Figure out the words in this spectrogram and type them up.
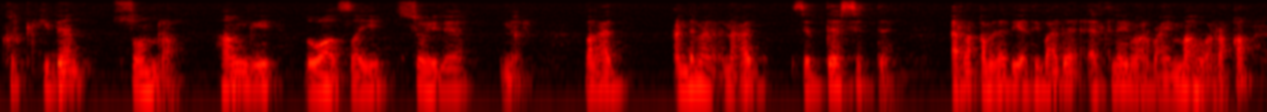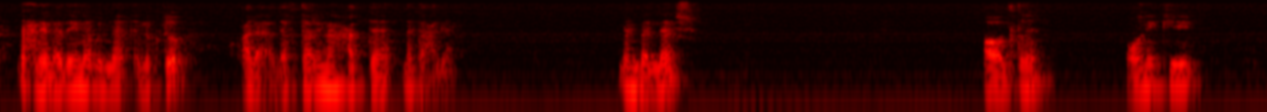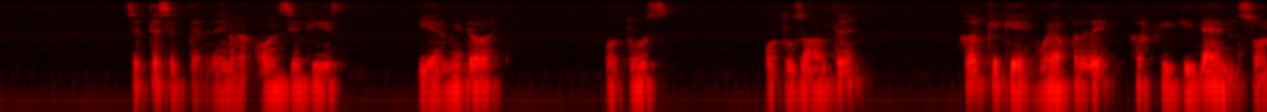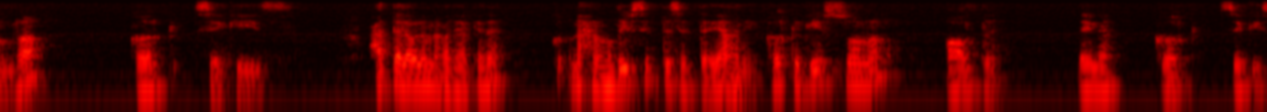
42'den sonra hangi doğal sayı söylenir? بعد عندما نعد ستة ستة. الرقم الذي يأتي بعد 42 ما هو الرقم؟ نحن لدينا بدنا نكتب على دفترنا حتى نتعلم. منبلش 6 12 ستة ستة. لدينا 18 24 30 36 42 ويقول لي 42'den sonra 48 حتى لو لم نعد هكذا نحن نضيف ستة ستة يعني 42 sonra 6 لدينا 48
